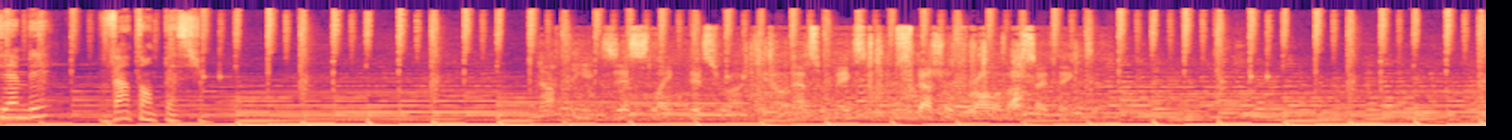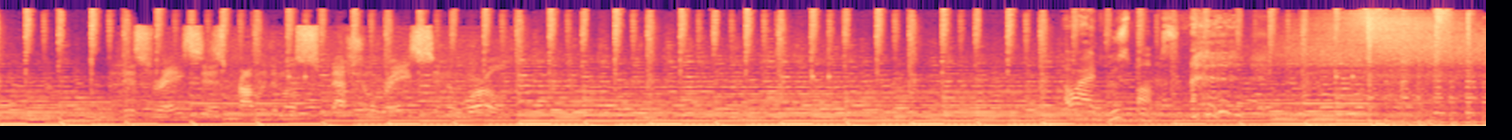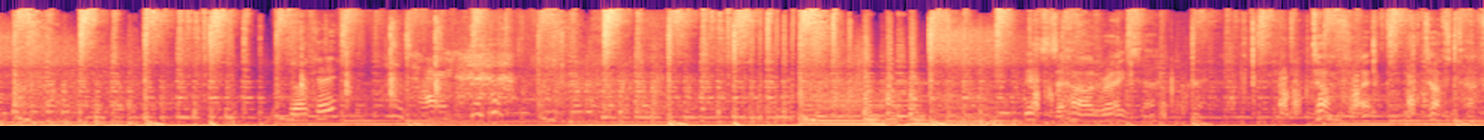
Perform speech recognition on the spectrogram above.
UTMB, 20 ans de passion. Nothing exists like this run, you know, and that's what makes it special for all of us, I think. This race is probably the most special race in the world. Goosebumps. You okay? I'm tired. This is a hard race, huh? Tough, right? Tough, tough.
